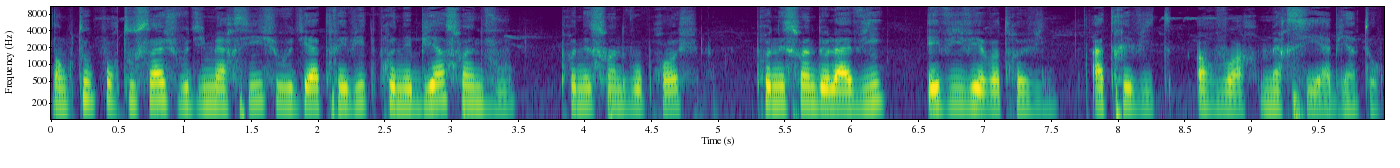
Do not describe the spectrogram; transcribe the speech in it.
Donc tout pour tout ça, je vous dis merci, je vous dis à très vite. Prenez bien soin de vous, prenez soin de vos proches, prenez soin de la vie et vivez votre vie. À très vite. Au revoir. Merci et à bientôt.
